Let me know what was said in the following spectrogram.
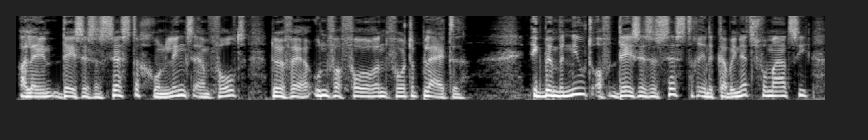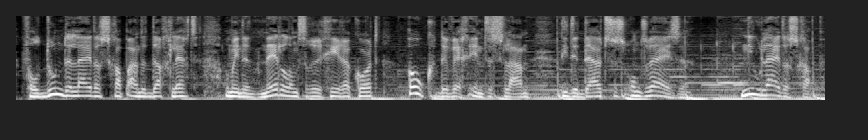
Alleen D66, GroenLinks en Volt durven er onvervoren voor te pleiten. Ik ben benieuwd of D66 in de kabinetsformatie voldoende leiderschap aan de dag legt om in het Nederlandse regeerakkoord ook de weg in te slaan die de Duitsers ons wijzen. Nieuw leiderschap,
